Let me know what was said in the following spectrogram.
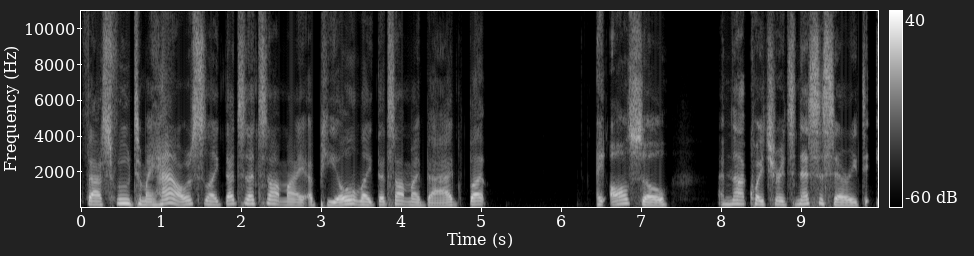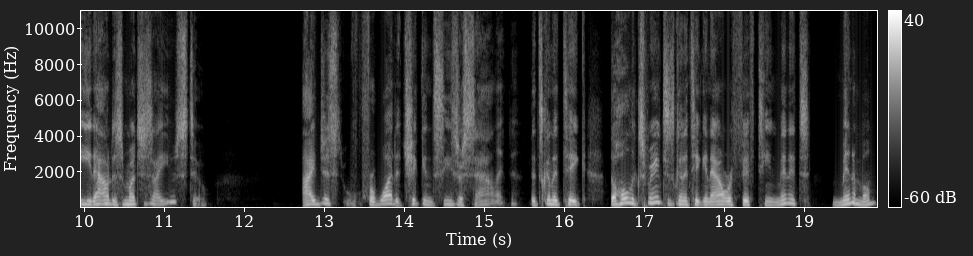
fast food to my house. Like that's that's not my appeal. Like that's not my bag. But I also I'm not quite sure it's necessary to eat out as much as I used to. I just for what a chicken Caesar salad that's going to take the whole experience is going to take an hour 15 minutes minimum.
